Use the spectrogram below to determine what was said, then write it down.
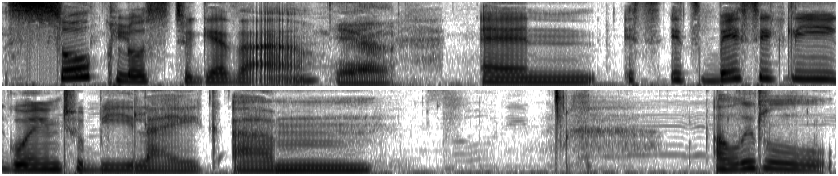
so close together, yeah. and it's it's basically going to be like um a little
